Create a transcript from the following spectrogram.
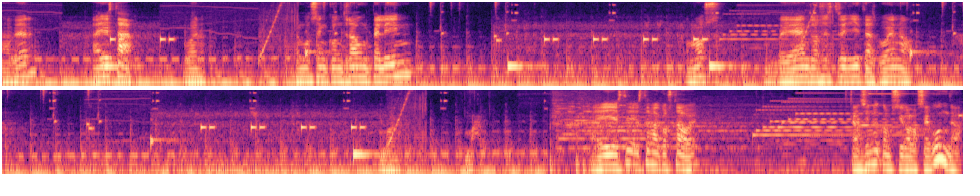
A ver. Ahí está. Bueno. Hemos encontrado un pelín. Vamos. Bien, dos estrellitas, bueno. Bueno. Ahí, este, este me ha costado, ¿eh? Casi no consigo la segunda.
